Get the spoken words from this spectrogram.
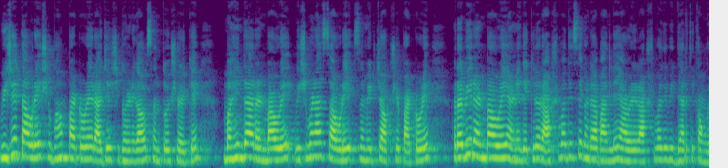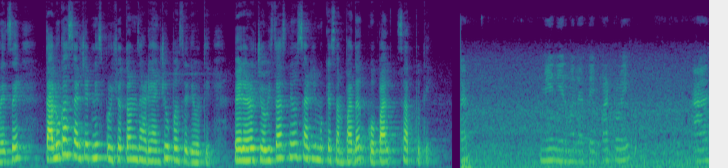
विजय तावरे शुभम पाटोळे राजेश घणगाव संतोष शेळके महिंद्रा रणबावळे विश्वनाथ सावळे समीर चाक्षे पाटोळे रवी रणबावळे यांनी देखील राष्ट्रवादीचे घड्या बांधले. यावेळी राष्ट्रवादी विद्यार्थी काँग्रेसचे तालुका सरचिटणीस पुरुषोत्तम झाडे यांची उपस्थिती होती. बेधडक चोवीस तास न्यूजसाठी मुख्य संपादक गोपाल सातपुते. मी निर्मलाताई पाटोळे. आज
